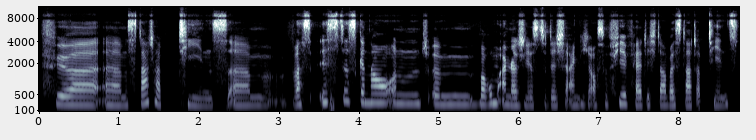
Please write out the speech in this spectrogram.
für ähm, Startup-Teens. Ähm, was ist es genau und ähm, warum engagierst du dich eigentlich auch so vielfältig da bei Startup Teens?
